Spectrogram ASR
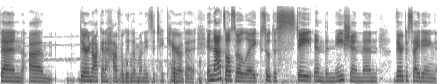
then um they're not going to have really the money to take care of it. And that's also like, so the state and the nation then they're deciding,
